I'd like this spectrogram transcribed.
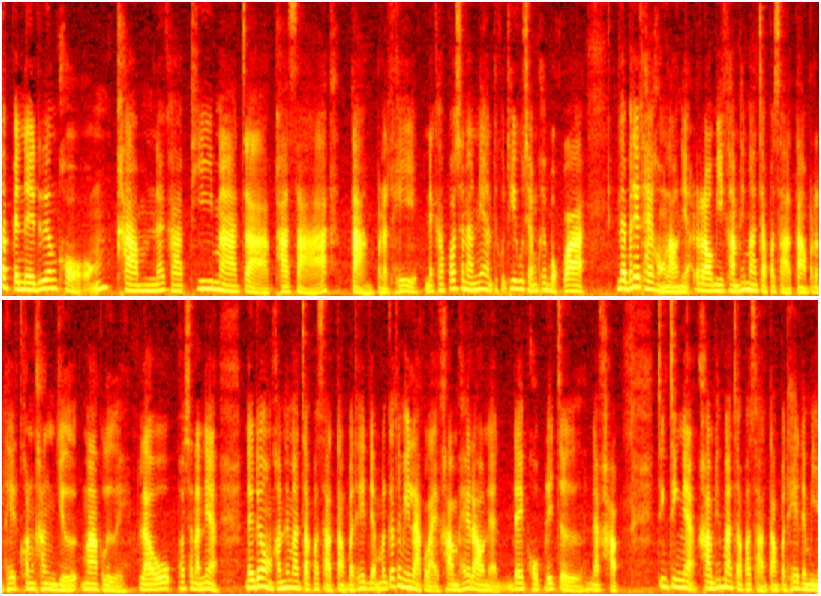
จะเป็นในเรื่องของคำนะครับที่มาจากภาษาต่างประเทศนะครับ เพราะฉะนั้นเนี่ยที่คุณแชมป์เคยบอกว่าในประเทศไทยของเราเนี่ยเรามีคำที่มาจากภาษาต่างประเทศค่อนข้างเยอะมากเลย แล้วเพราะฉะนั้นเนี่ยในเรื่องของคำที่มาจากภาษาต่างประเทศเนี่ยมันก็จะมีหลากหลายคำให้เราเนี่ยได้พบได้เจอนะครับ จริงๆเนี่ยคำที่มาจากภาษาต่างประเทศเนี่ยมี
